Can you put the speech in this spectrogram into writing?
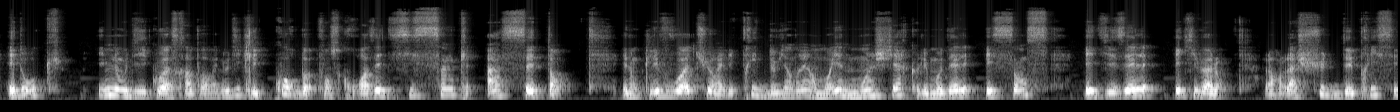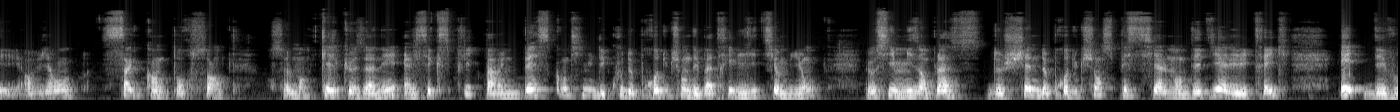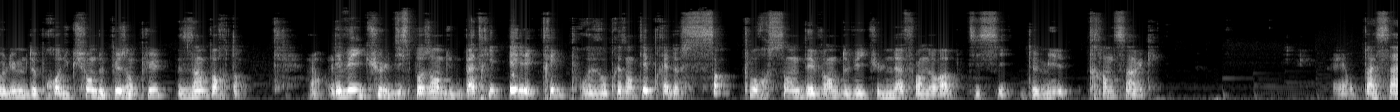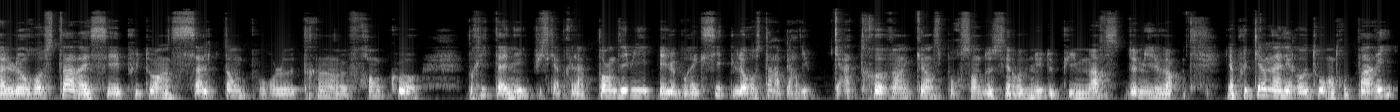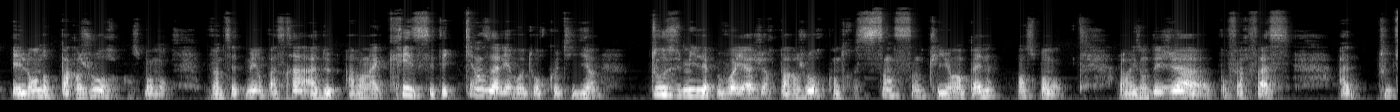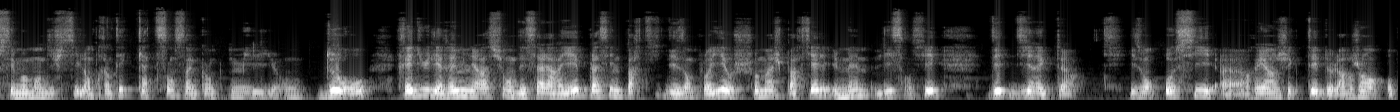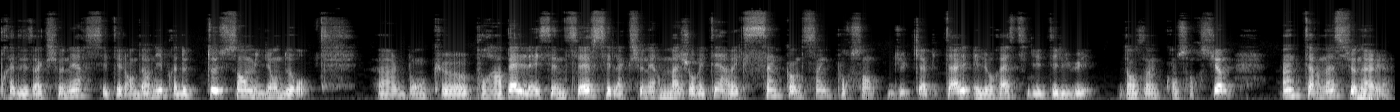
Et donc, il nous dit quoi ce rapport? Il nous dit que les courbes vont se croiser d'ici 5 à 7 ans. Et donc les voitures électriques deviendraient en moyenne moins chères que les modèles essence et diesel équivalents. Alors la chute des prix c'est environ 50% seulement quelques années, elle s'explique par une baisse continue des coûts de production des batteries lithium-ion, mais aussi mise en place de chaînes de production spécialement dédiées à l'électrique et des volumes de production de plus en plus importants. Alors, les véhicules disposant d'une batterie électrique pourraient représenter près de 100% des ventes de véhicules neufs en Europe d'ici 2035. On passe à l'Eurostar et c'est plutôt un sale temps pour le train euh, franco-britannique puisqu'après la pandémie et le Brexit, l'Eurostar a perdu 95% de ses revenus depuis mars 2020. Il n'y a plus qu'un aller-retour entre Paris et Londres par jour en ce moment. Le 27 mai, on passera à deux. Avant la crise, c'était 15 allers-retours quotidiens, 12 000 voyageurs par jour contre 500 clients à peine en ce moment. Alors ils ont déjà, pour faire face à tous ces moments difficiles, emprunter 450 millions d'euros, réduit les rémunérations des salariés, placer une partie des employés au chômage partiel et même licencier des directeurs. Ils ont aussi euh, réinjecté de l'argent auprès des actionnaires, c'était l'an dernier près de 200 millions d'euros. Euh, donc euh, pour rappel, la SNCF c'est l'actionnaire majoritaire avec 55% du capital et le reste il est dilué dans un consortium international.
